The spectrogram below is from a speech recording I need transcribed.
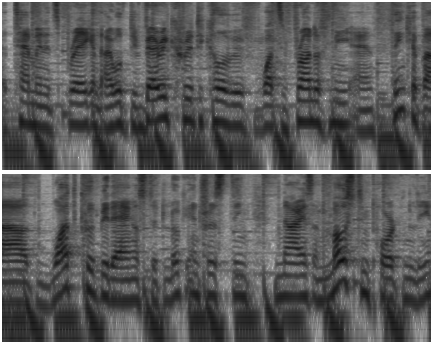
a 10 minutes break and I would be very critical with what's in front of me and think about what could be the angles that look interesting, nice and most importantly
